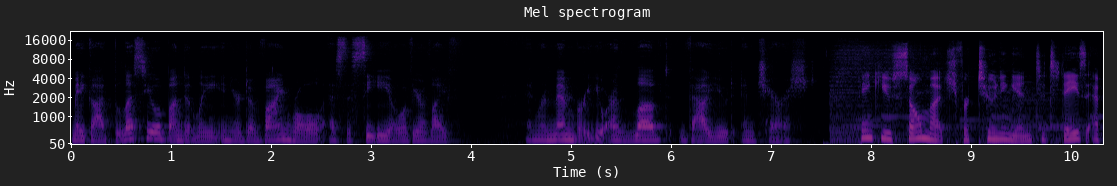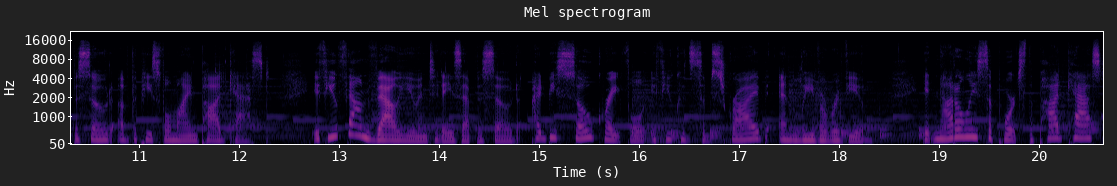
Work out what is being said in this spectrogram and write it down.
May God bless you abundantly in your divine role as the CEO of your life. And remember, you are loved, valued, and cherished. Thank you so much for tuning in to today's episode of the Peaceful Mind Podcast. If you found value in today's episode, I'd be so grateful if you could subscribe and leave a review. It not only supports the podcast,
